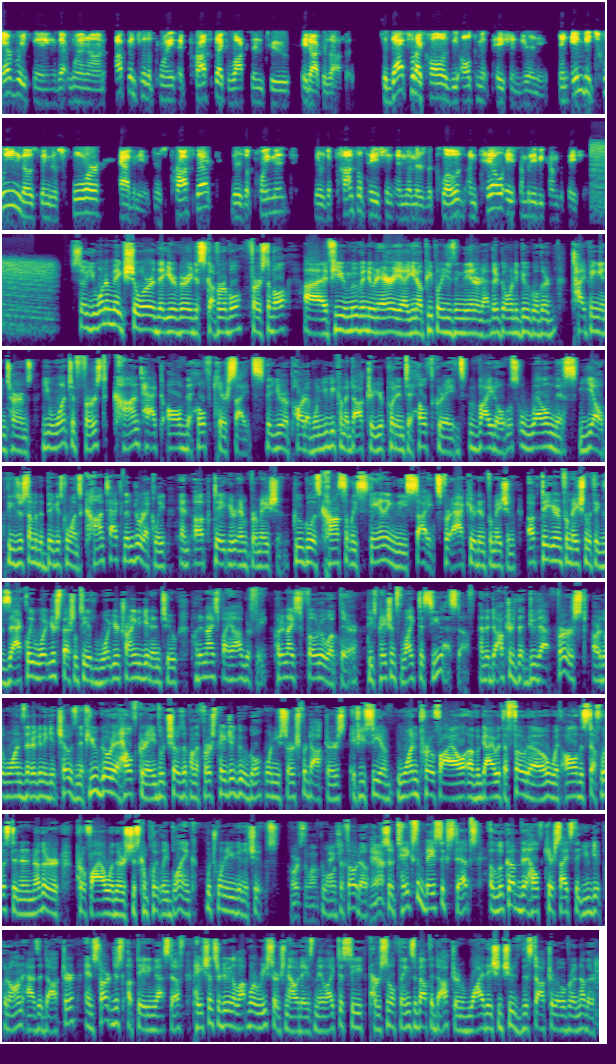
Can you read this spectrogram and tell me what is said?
everything that went on up until the point a prospect walks into a doctor's office. So that's what I call is the ultimate patient journey. And in between those things, there's four avenues. There's prospect, there's appointment, there's a consultation, and then there's the close until a, somebody becomes a patient. So you want to make sure that you're very discoverable, first of all. Uh, if you move into an area, you know, people are using the internet, they're going to Google, they're typing in terms. You want to first contact all the healthcare sites that you're a part of. When you become a doctor, you're put into Healthgrades, vitals, wellness, Yelp. These are some of the biggest ones. Contact them directly and update your information. Google is constantly scanning these sites for accurate information. Update your information with exactly what your specialty is, what you're trying to get into. Put a nice biography. Put a nice photo up there. These patients like to see that stuff. And the doctors that do that first are the ones that are going to get chosen. If you go to Healthgrades, which shows up on the first page of Google when you search for doctors. If you see a one profile of a guy with a photo with all of his stuff listed and another profile where there's just completely blank, which one are you going to choose? Of course, the one, the one with the photo. Yeah. So take some basic steps, uh, look up the healthcare sites that you get put on as a doctor and start just updating that stuff. Patients are doing a lot more research nowadays and they like to see personal things about the doctor and why they should choose this doctor over another.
